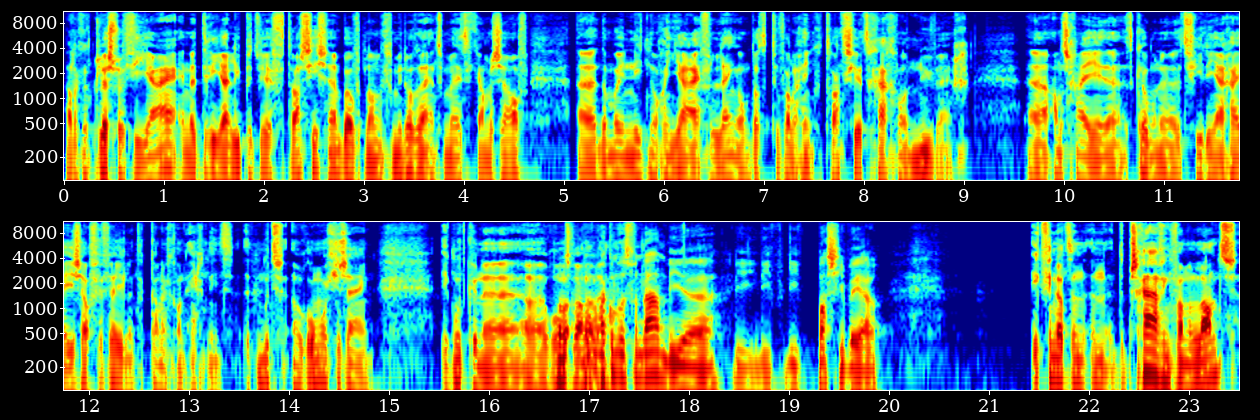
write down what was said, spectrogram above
had ik een klus voor vier jaar. En na drie jaar liep het weer fantastisch, hè, boven het landelijk gemiddelde. En toen merkte ik aan mezelf, dan moet je niet nog een jaar verlengen omdat het toevallig in contract zit. Ga gewoon nu weg. Uh, anders ga je het komende, het vierde jaar ga je jezelf vervelen. Dat kan ik gewoon echt niet. Het moet een rommeltje zijn. Ik moet kunnen uh, rondwandelen. Waar, waar, komt dat vandaan, die, uh, die, die, die passie bij jou? Ik vind dat een, een, de beschaving van een land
